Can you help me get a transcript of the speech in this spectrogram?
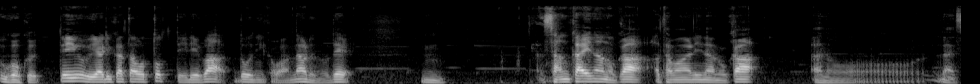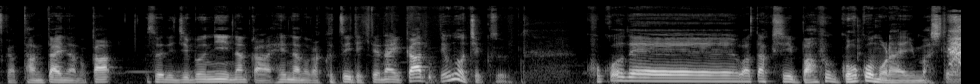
動くっていうやり方をとっていればどうにかはなるので、うん。3階なのか、頭割りなのか、あの何ですか単体なのかそれで自分になんか変なのがくっついてきてないかっていうのをチェックする。ここで私バフ5個もらいましたよね。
